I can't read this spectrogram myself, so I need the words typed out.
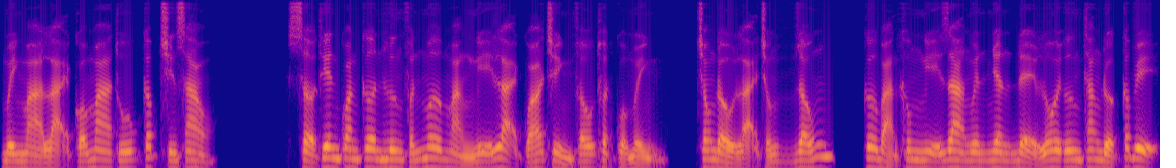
mình mà lại có ma thú cấp chín sao. Sở thiên quan cơn hưng phấn mơ màng nghĩ lại quá trình phẫu thuật của mình, trong đầu lại trống rỗng, cơ bản không nghĩ ra nguyên nhân để lôi ưng thăng được cấp vị,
